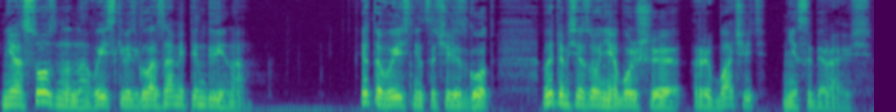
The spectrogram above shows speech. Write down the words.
неосознанно выискивать глазами пингвина. Это выяснится через год. В этом сезоне я больше рыбачить не собираюсь.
